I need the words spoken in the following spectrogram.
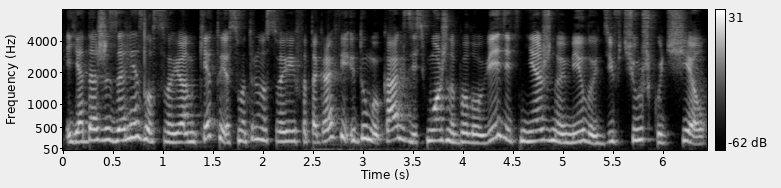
И я даже залезла в свою анкету, я смотрю на свои фотографии и думаю, как здесь можно было увидеть нежную, милую девчушку, чел.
